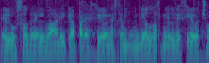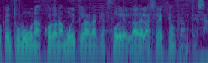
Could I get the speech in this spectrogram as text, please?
el uso del VAR y que apareció en este Mundial 2018 que tuvo una corona muy clara que fue la de la selección francesa.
